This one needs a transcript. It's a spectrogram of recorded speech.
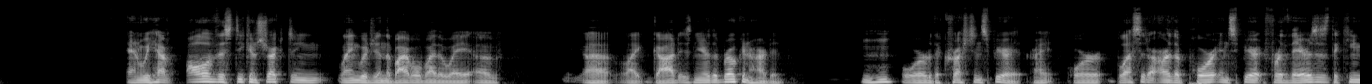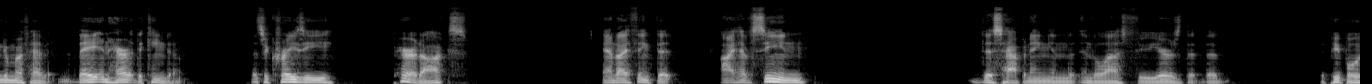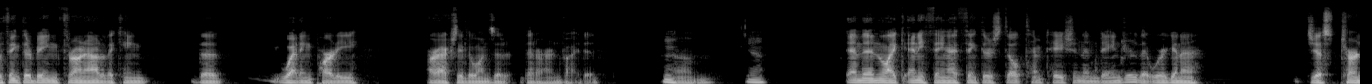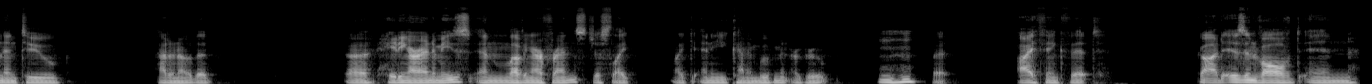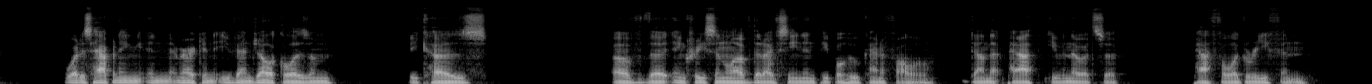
And we have all of this deconstructing language in the Bible, by the way, of uh, like God is near the brokenhearted Mm-hmm. or the crushed in spirit, right? Or blessed are the poor in spirit, for theirs is the kingdom of heaven. They inherit the kingdom. That's a crazy paradox. And I think that I have seen this happening in the in the last few years that the the people who think they're being thrown out of the king the wedding party are actually the ones that that are invited. Hmm. Um, Yeah. And then like anything, I think there's still temptation and danger that we're gonna just turn into I don't know, the uh, hating our enemies and loving our friends, just like like any kind of movement or group. Mm-hmm. But I think that God is involved in what is happening in American evangelicalism because of the increase in love that I've seen in people who kind of follow down that path, even though it's a path full of grief and,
